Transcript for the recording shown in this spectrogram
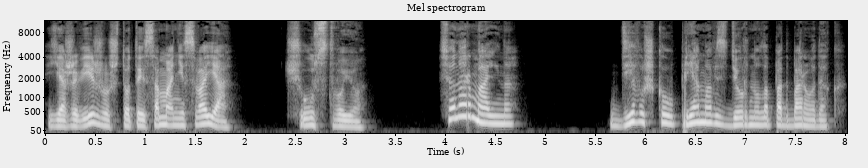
Я же вижу, что ты сама не своя. Чувствую». Все нормально». Девушка упрямо вздернула подбородок.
